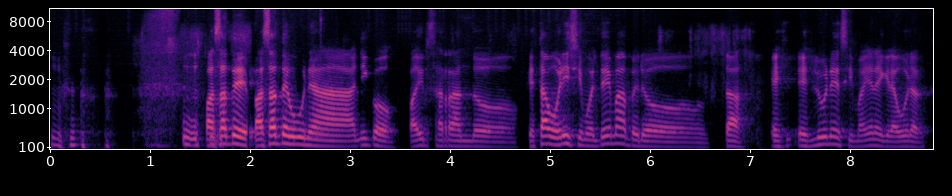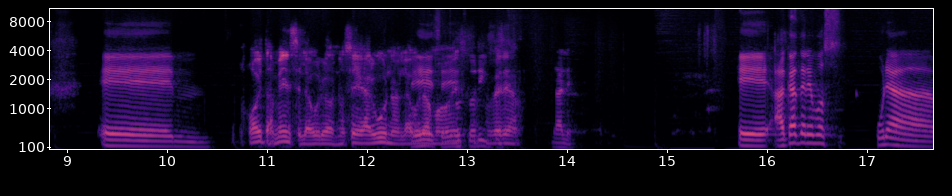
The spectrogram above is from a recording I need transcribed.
Pasate, pasate una, Nico, para ir cerrando. Que está buenísimo el tema, pero está. Es, es lunes y mañana hay que laburar. Eh, Hoy también se laburó, no sé, algunos laburamos. Torito. pero- Dale. eh, acá tenemos una,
